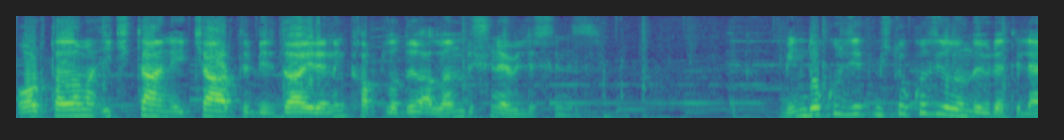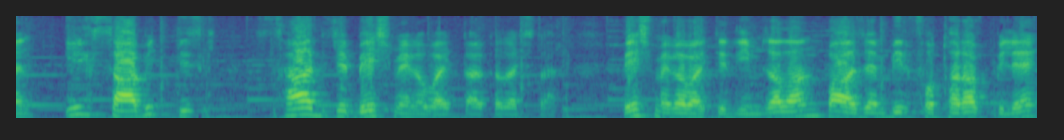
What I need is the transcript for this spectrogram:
ortalama 2 tane 2 artı bir dairenin kapladığı alanı düşünebilirsiniz. 1979 yılında üretilen ilk sabit disk sadece 5 MB'tı arkadaşlar. 5 MB dediğimiz alan bazen bir fotoğraf bile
